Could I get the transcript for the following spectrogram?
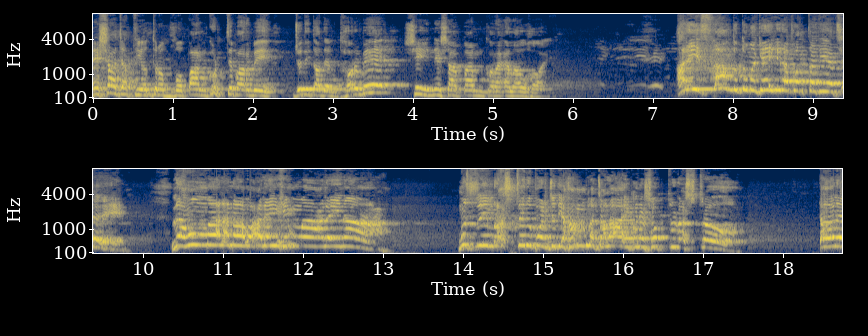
নেশা জাতীয় দ্রব্য পান করতে পারবে যদি তাদের ধর্মে সেই নেশা পান করা এলাও হয়। আরে ইসলাম তো তোমাকে এই নিরাপত্তা দিয়েছে। মুসলিম রাষ্ট্রের উপর যদি হামলা চালায় কোন শত্রু রাষ্ট্র, তাহলে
